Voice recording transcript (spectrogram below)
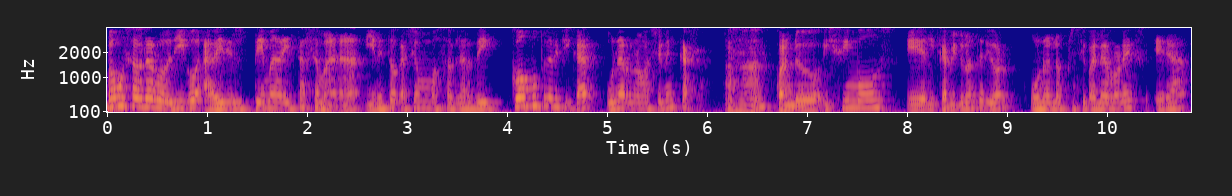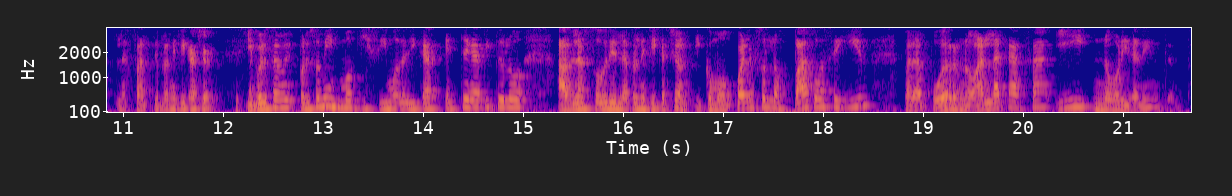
Vamos ahora, Rodrigo, a ver el tema de esta semana y en esta ocasión vamos a hablar de cómo planificar una renovación en casa. Ajá. Cuando hicimos el capítulo anterior, uno de los principales errores era la falta de planificación. Y por eso, por eso mismo quisimos dedicar este capítulo a hablar sobre la planificación y como cuáles son los pasos a seguir para poder renovar la casa y no morir al intento.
